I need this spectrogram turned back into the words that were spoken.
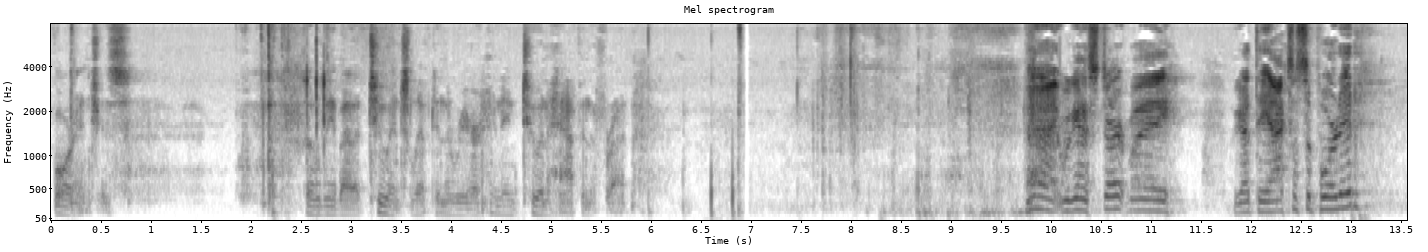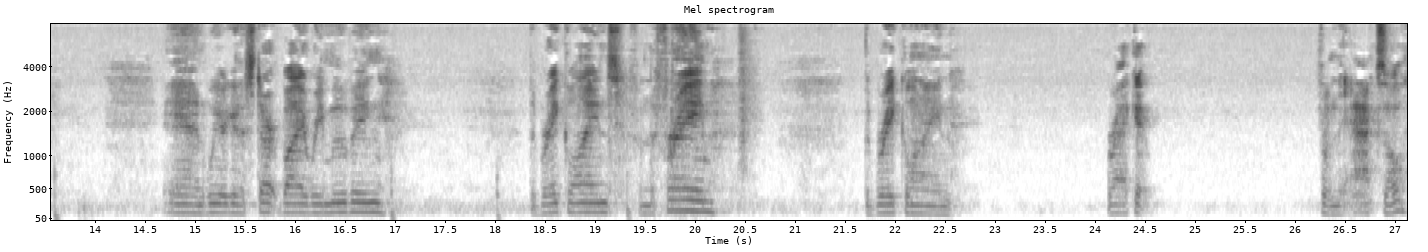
four inches. So it'll be about a two inch lift in the rear and then two and a half in the front. All right, we're going to start by, we got the axle supported and we are going to start by removing the brake lines from the frame, the brake line bracket from the axle.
